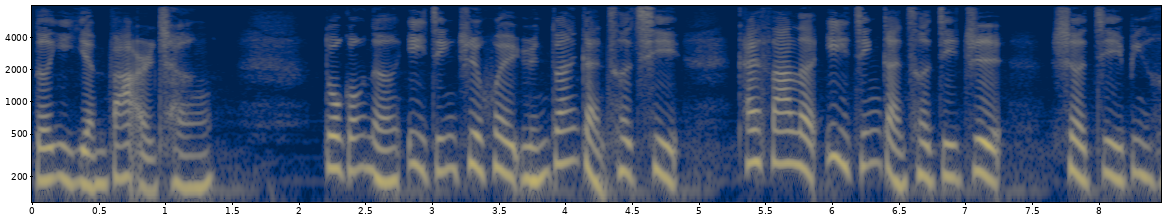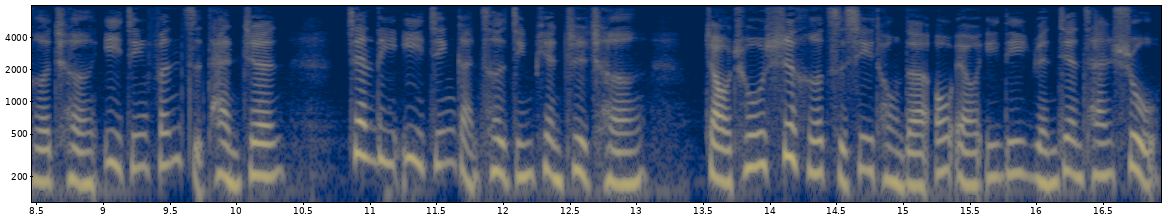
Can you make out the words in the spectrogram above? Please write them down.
得以研发而成。多功能易经智慧云端感测器开发了易经感测机制，设计并合成易经分子探针，建立易经感测晶片制成，找出适合此系统的 OLED 元件参数，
